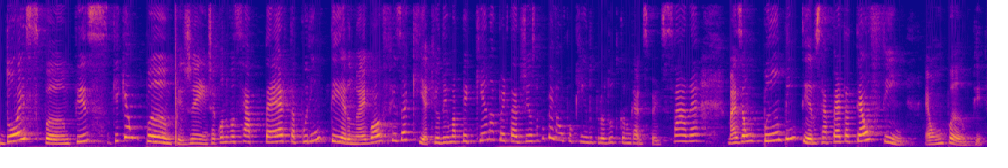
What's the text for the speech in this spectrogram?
dois pumps. O que, é um pump, gente? É quando você aperta por inteiro, não é igual eu fiz aqui. Aqui eu dei uma pequena apertadinha só para pegar um pouquinho do produto que eu não quero desperdiçar, né? Mas é um pump inteiro, você aperta até o fim é um pump.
